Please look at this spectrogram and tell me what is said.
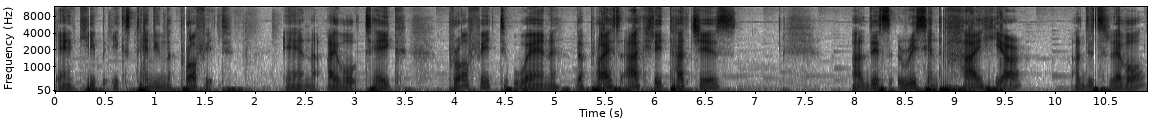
and keep extending the profit. And I will take profit when the price actually touches uh, this recent high here at this level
